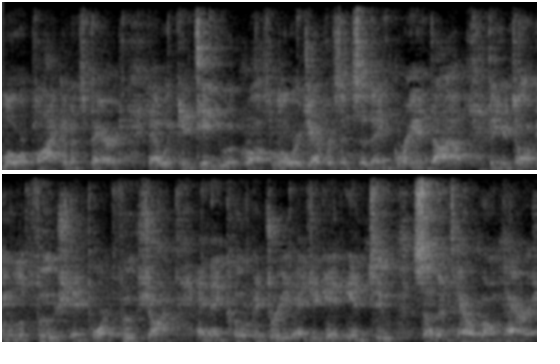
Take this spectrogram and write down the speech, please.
lower Plaquemines Parish. That would continue across lower Jefferson, so then Grand Isle. Then you're talking Lafourche and Port Fourchon, and then Cocodrie as you get into southern Terrebonne Parish,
